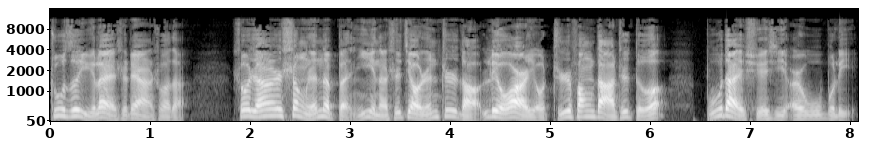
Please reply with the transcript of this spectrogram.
朱子语类是这样说的：“说然而圣人的本意呢，是叫人知道六二有直方大之德，不待学习而无不利。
